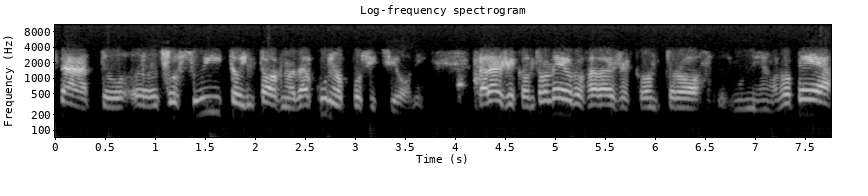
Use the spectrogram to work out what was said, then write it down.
stato eh, costruito intorno ad alcune opposizioni. Farage è contro l'euro, Farage è contro l'Unione Europea,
